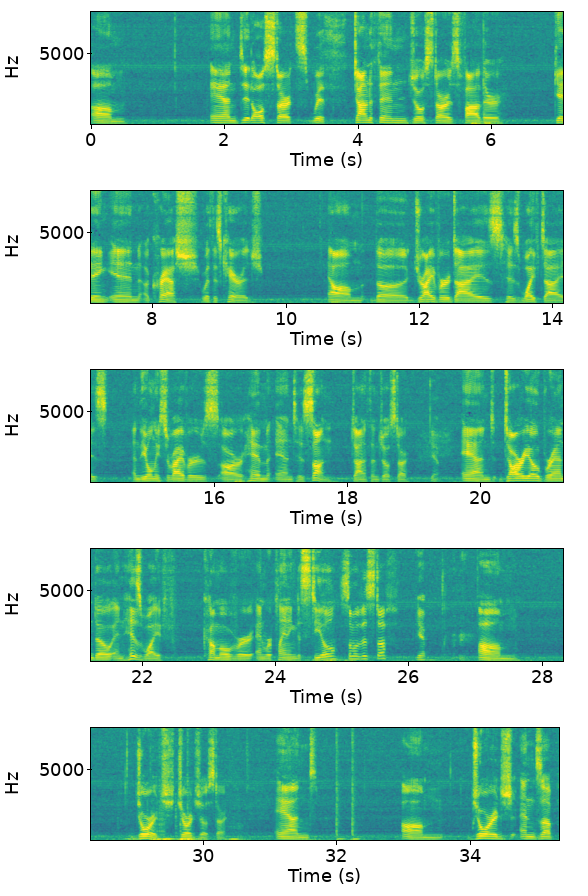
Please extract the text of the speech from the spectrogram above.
Um. And it all starts with Jonathan Joestar's father getting in a crash with his carriage. Um, the driver dies, his wife dies, and the only survivors are him and his son, Jonathan Joestar. Yep. And Dario Brando and his wife come over and were planning to steal some of his stuff. Yep. Um, George, George Joestar, and um, George ends up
